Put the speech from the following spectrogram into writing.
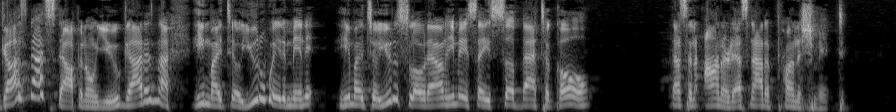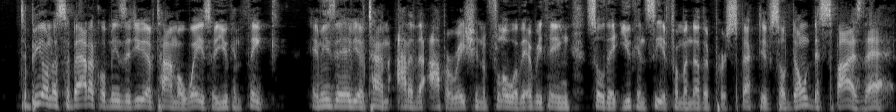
God's not stopping on you. God is not, he might tell you to wait a minute. He might tell you to slow down. He may say sabbatical. That's an honor. That's not a punishment. To be on a sabbatical means that you have time away so you can think. It means that you have time out of the operation and flow of everything so that you can see it from another perspective. So don't despise that.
